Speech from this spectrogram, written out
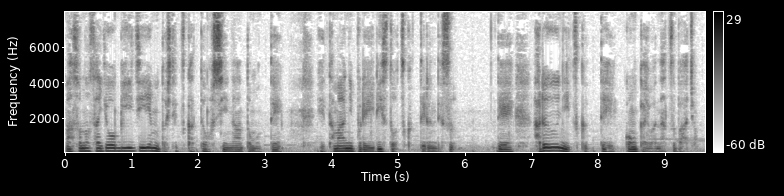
まあその作業 BGM として使ってほしいなと思って、えー、たまにプレイリストを作ってるんです。で、春に作って、今回は夏バージョン。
